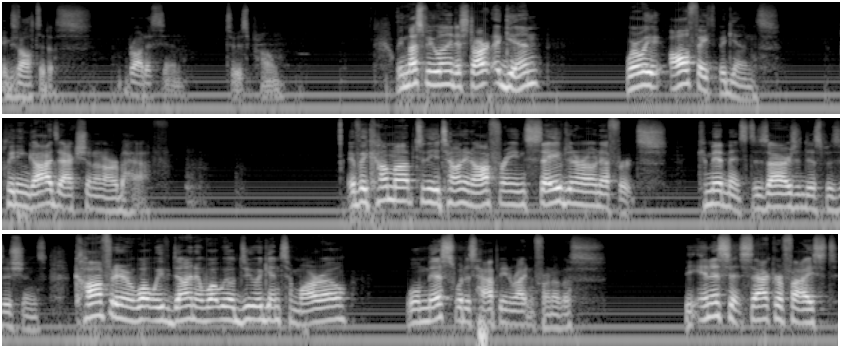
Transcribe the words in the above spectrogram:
exalted us, brought us in to His home. We must be willing to start again where we all faith begins, pleading God's action on our behalf. If we come up to the atoning offering saved in our own efforts, commitments, desires, and dispositions, confident in what we've done and what we'll do again tomorrow, we'll miss what is happening right in front of us. The innocent sacrificed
